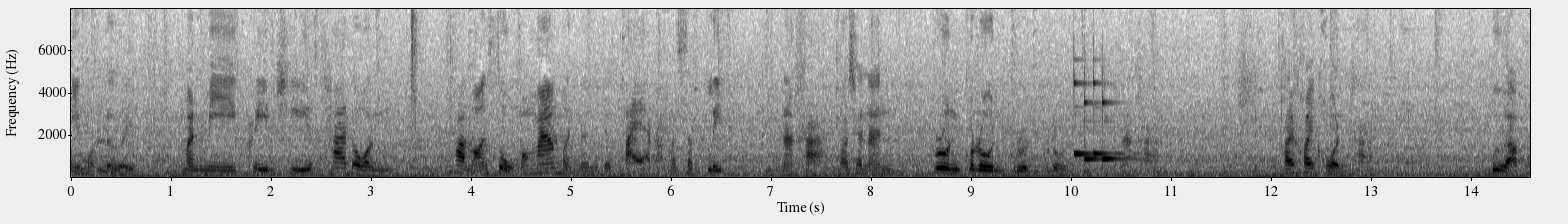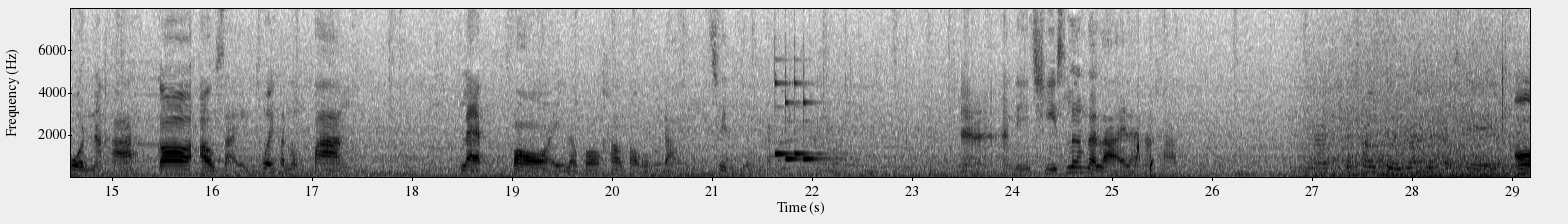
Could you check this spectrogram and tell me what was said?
นี้หมดเลย มันมีครีมชีส ถ้าโดนความร้อนสูงมากๆ เหมือนมันจะแตกอะมันสปลิตนะคะ เพราะฉะนั้นกรุนกรุนกรุนกรุนนะคะ ค่อยๆคนค่ะ เบื่อคนนะคะ ก็เอาใส่ถ้วยขนมปังแลป ฟอยล์แล้วก็เข้าเตาอบดำเช่นเดียวกันนะคะอ่าอันนี้ชีสเริ่มละลายแล้วนะคะกระเช้าสวยมากเลยค่ะเชฟอ๋อ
